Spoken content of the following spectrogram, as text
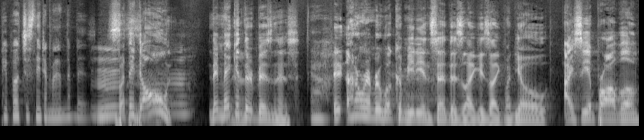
People just need to mind their business. But they don't. They make it their business. It- I don't remember what comedian said this. Like he's like, but yo, I see a problem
